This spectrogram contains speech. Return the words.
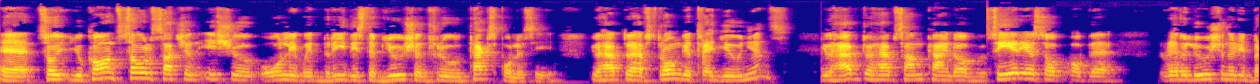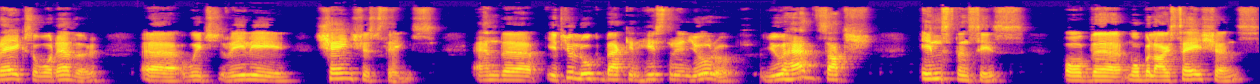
uh, so you can't solve such an issue only with redistribution through tax policy you have to have stronger trade unions. You have to have some kind of series of, of the revolutionary breaks or whatever, uh, which really changes things. And uh, if you look back in history in Europe, you had such instances of uh, mobilizations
